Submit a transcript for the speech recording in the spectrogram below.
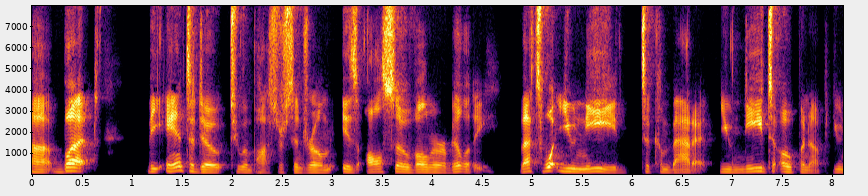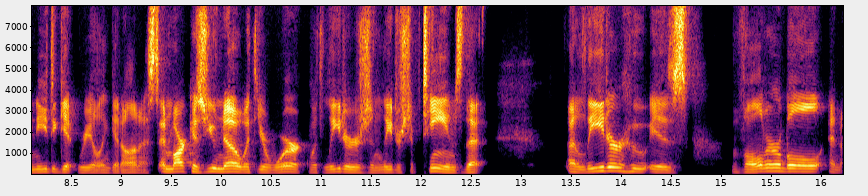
Uh, but the antidote to imposter syndrome is also vulnerability. That's what you need to combat it. You need to open up. You need to get real and get honest. And Mark, as you know, with your work with leaders and leadership teams, that a leader who is vulnerable and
